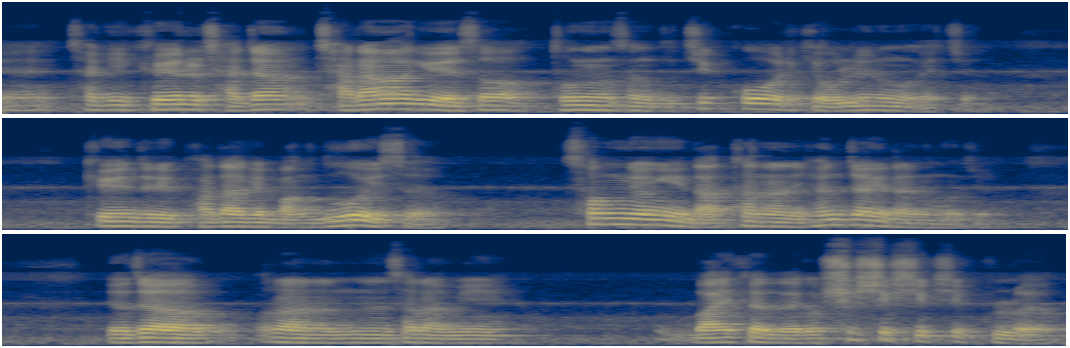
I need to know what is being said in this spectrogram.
예, 자기 교회를 자랑, 자랑하기 위해서 동영상도 찍고 이렇게 올리는 거겠죠. 교인들이 바닥에 막 누워 있어요. 성령이 나타나는 현장이라는 거죠. 여자라는 사람이 마이크에 대고 씩씩씩씩 불러요.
